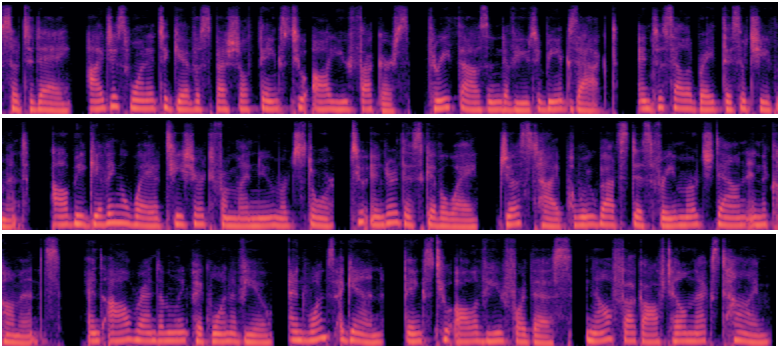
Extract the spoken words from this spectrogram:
So today, I just wanted to give a special thanks to all you fuckers, 3000 of you to be exact, and to celebrate this achievement, I'll be giving away a t-shirt from my new merch store. To enter this giveaway, just type Robots Dis free merch down in the comments, and I'll randomly pick one of you. And once again, thanks to all of you for this. Now fuck off till next time.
